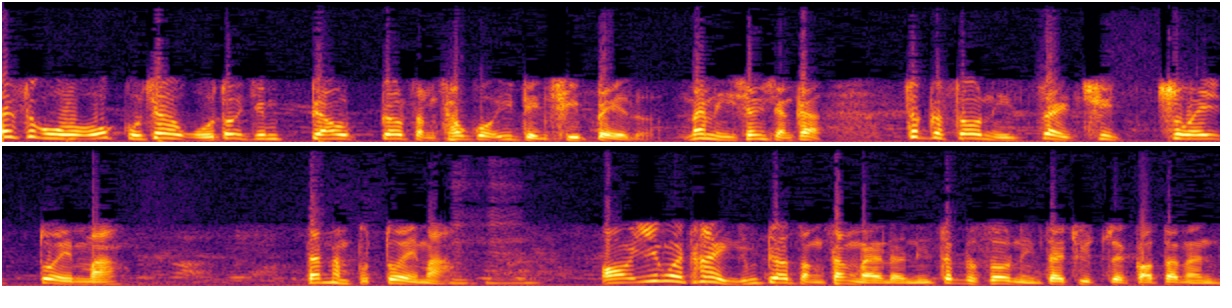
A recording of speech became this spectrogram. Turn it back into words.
但是我我股价我都已经飙飙涨超过一点七倍了，那你想想看，这个时候你再去追，对吗？当然不对嘛。哦，因为它已经飙涨上来了，你这个时候你再去追高，当然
